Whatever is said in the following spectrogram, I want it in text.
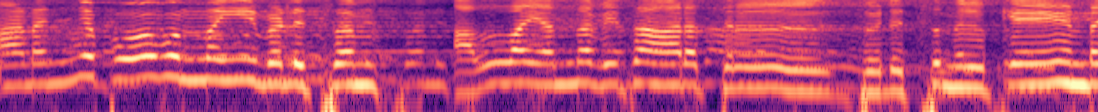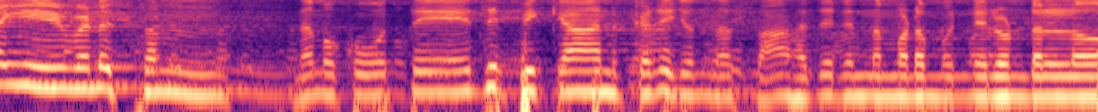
അണഞ്ഞു പോകുന്ന ഈ വെളിച്ചം അല്ല എന്ന വിചാരത്തിൽ ജ്വലിച്ചു നിൽക്കേണ്ട ഈ വെളിച്ചം നമുക്ക് ഉത്തേജിപ്പിക്കാൻ കഴിയുന്ന സാഹചര്യം നമ്മുടെ മുന്നിലുണ്ടല്ലോ.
